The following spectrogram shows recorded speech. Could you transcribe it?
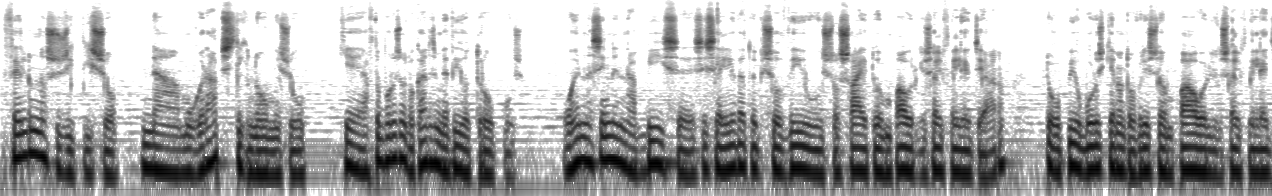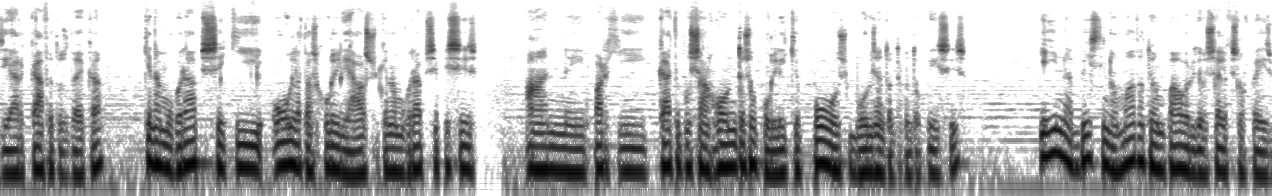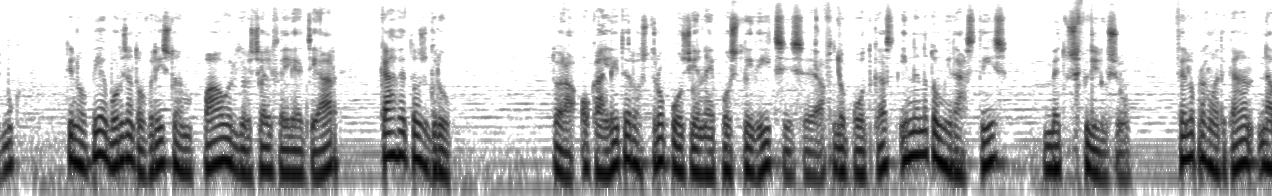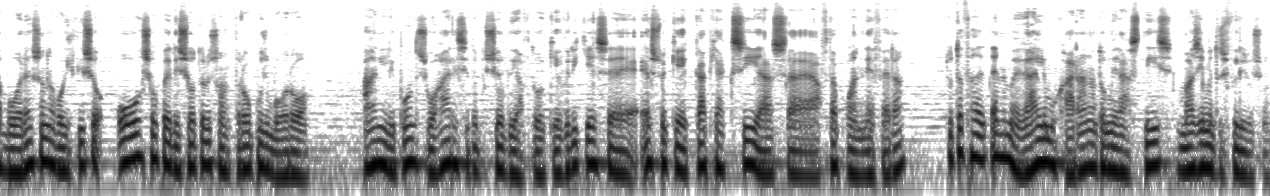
Θέλω να σου ζητήσω να μου γράψεις τη γνώμη σου και αυτό μπορείς να το κάνεις με δύο τρόπους. Ο ένας είναι να μπεις στη σελίδα του επεισοδίου στο site του empoweryourself.gr το οποίο μπορείς και να το βρεις στο empoweryourself.gr κάθετος 10 και να μου γράψεις εκεί όλα τα σχόλιά σου και να μου γράψεις επίσης αν υπάρχει κάτι που σε αγχώνει τόσο πολύ και πώς μπορείς να το αντιμετωπίσεις ή να μπει στην ομάδα του Empower Yourself στο Facebook, την οποία μπορείς να το βρεις στο empoweryourself.gr κάθετος group. Τώρα, ο καλύτερος τρόπος για να υποστηρίξεις ε, αυτό το podcast είναι να το μοιραστείς με τους φίλους σου. Θέλω πραγματικά να μπορέσω να βοηθήσω όσο περισσότερους ανθρώπους μπορώ. Αν λοιπόν σου άρεσε το επεισόδιο αυτό και βρήκες ε, έστω και κάποια αξία σε αυτά που ανέφερα, τότε θα ήταν μεγάλη μου χαρά να το μοιραστείς μαζί με τους φίλους σου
